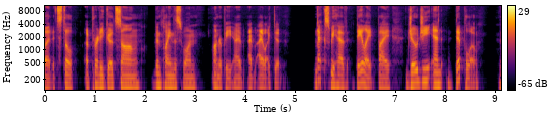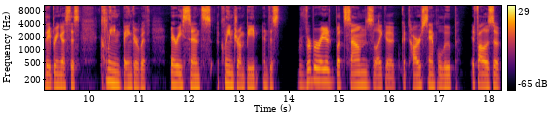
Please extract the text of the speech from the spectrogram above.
but it's still a pretty good song. Been playing this one on repeat. I, I, I liked it. Next, we have Daylight by Joji and Diplo. They bring us this clean banger with airy synths, a clean drum beat, and this reverberated but sounds like a guitar sample loop. It follows a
